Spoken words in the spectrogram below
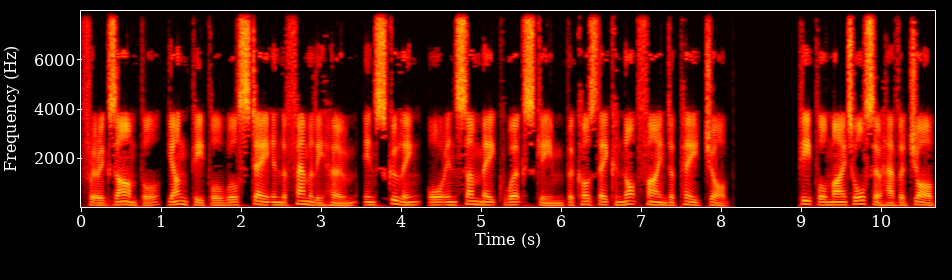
For example, young people will stay in the family home, in schooling, or in some make-work scheme because they cannot find a paid job. People might also have a job,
